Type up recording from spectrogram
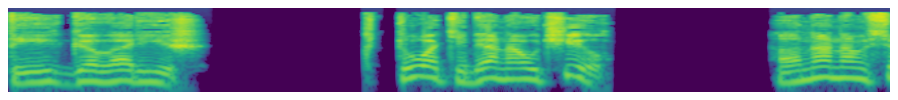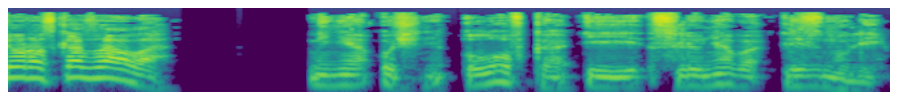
Ты говоришь! Кто тебя научил? Она нам все рассказала!» Меня очень ловко и слюняво лизнули.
